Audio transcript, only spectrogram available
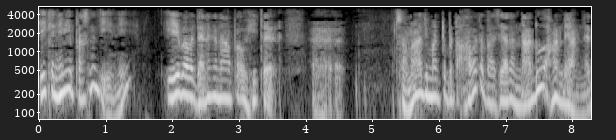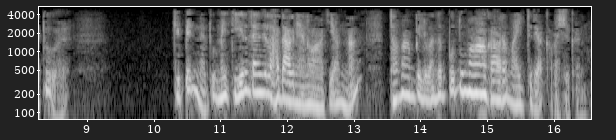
ඒක නෙමෙයි ප්‍රශ්න තියෙන්නේ. ඒ බව දැනගෙන ආපහු හිත සමාධි මට්ටමට ආවට පස්සේ අර නඩු අහන්න යන්නේ නැතුව කිපෙන්නේ නැතුව මේ තීර තැන ඉඳලා හදාගෙන යනවා කියනනම් තමන් පිළිබඳ පුදුමාකාර මෛත්‍රියක් අවශ්‍ය කරනවා.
